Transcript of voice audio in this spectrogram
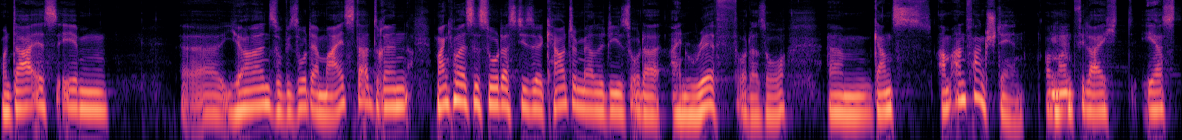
und da ist eben äh, Jörn sowieso der Meister drin. Manchmal ist es so, dass diese Counter-Melodies oder ein Riff oder so ähm, ganz am Anfang stehen und man vielleicht erst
